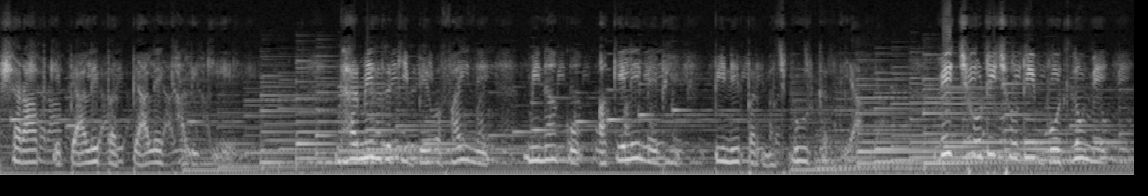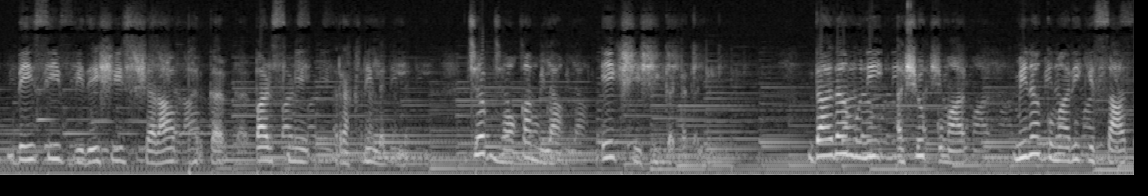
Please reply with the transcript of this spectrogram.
शराब के प्याले पर प्याले खाली किए। धर्मेंद्र की बेवफाई ने मीना को अकेले में भी पीने पर मजबूर कर दिया। वे छोटी छोटी बोतलों में देसी विदेशी शराब भरकर पर्स में रखने लगी। जब मौका मिला, एक शीशी कटक ली। दादा मुनि अशोक कुमार मीना कुमारी के साथ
